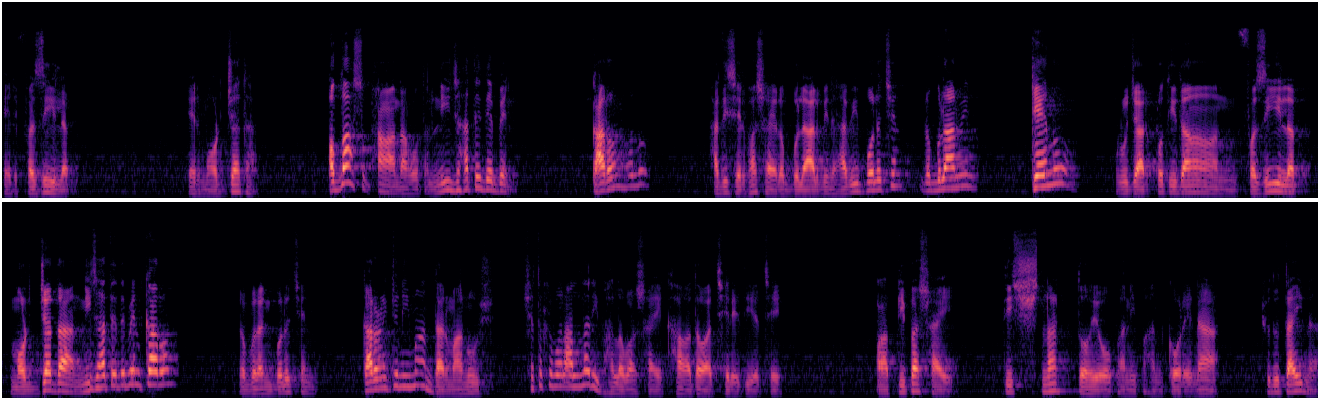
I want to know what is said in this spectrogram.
এর ফজিলত, এর মর্যাদা আল্লাহ সুবহানাহু ওয়া তাআলা নিজ হাতে দেবেন। কারণ হলো, হাদিসের ভাষায় রব্বুল আলমিন হাবিব বলেছেন, রব্বুল আলমিন, কেন রোজার প্রতিদান, ফজিলত, মর্যাদা নিজ হাতে দেবেন? কারণ রব্বুল আলমিন বলেছেন কারণ একজন ইমানদার মানুষ, সে তো কেবল আল্লাহরই ভালোবাসায় খাওয়া দাওয়া ছেড়ে দিয়েছে। পিপাসায় তৃষ্ণার্ত হয়েও পানি পান করে না। শুধু তাই না,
